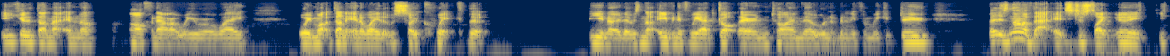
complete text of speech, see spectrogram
he could have done that in the half an hour we were away, or he might have done it in a way that was so quick that you know there was not even if we had got there in time, there wouldn't have been anything we could do. But there's none of that. It's just like uh, he,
